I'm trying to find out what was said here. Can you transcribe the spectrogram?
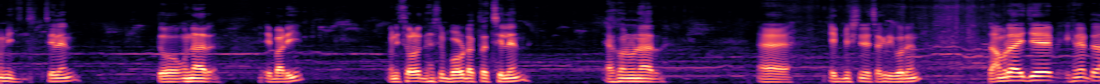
উনি ছিলেন। তো ওনার এ বাড়ি, উনি সরদ বড় ডাক্তার ছিলেন। এখন ওনার এডমিশনে চাকরি করেন। তো আমরা এই যে এখানে একটা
